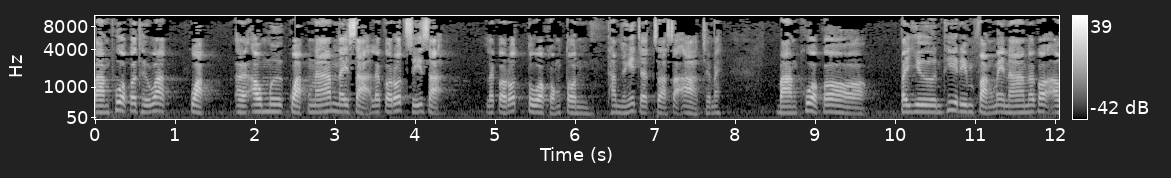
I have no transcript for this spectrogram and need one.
บางพวกก็ถือว่ากวักเอามือกวักน้ำในสระแล้วก็รดศีรษะแล้วก็รดตัวของตนทำอย่างนี้จะสะอาดใช่ไหมบางพวกก็ไปยืนที่ริมฝั่งแม่น้ำแล้วก็เอา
